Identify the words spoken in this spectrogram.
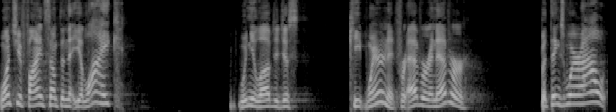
Once you find something that you like, wouldn't you love to just keep wearing it forever and ever. But things wear out.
